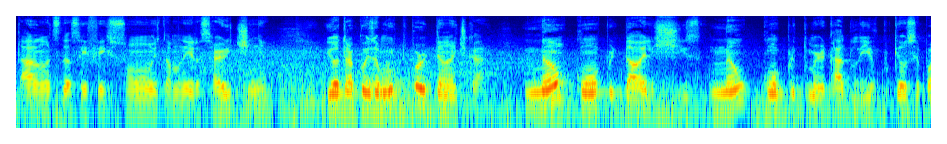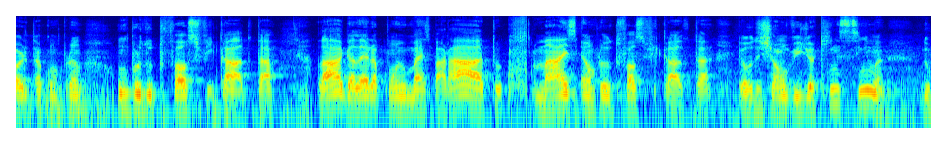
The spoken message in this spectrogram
tá? Antes das refeições, da maneira certinha. E outra coisa muito importante, cara não compre da OLX, não compre do Mercado Livre, porque você pode estar comprando um produto falsificado, tá? Lá a galera põe o mais barato, mas é um produto falsificado, tá? Eu vou deixar um vídeo aqui em cima do,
